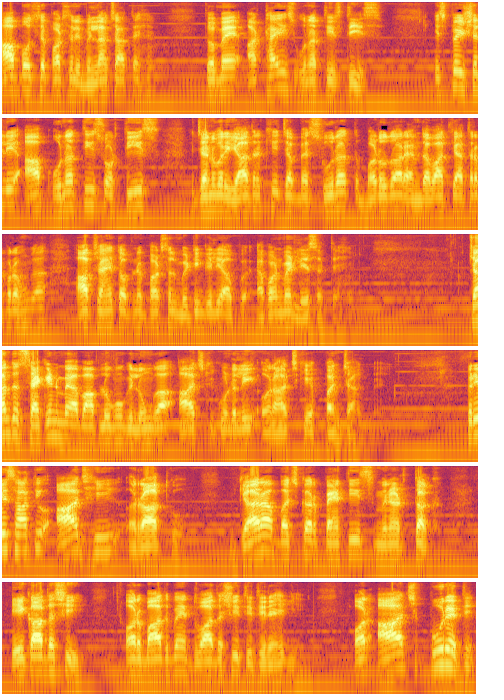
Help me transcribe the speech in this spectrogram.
आप मुझसे पर्सनली मिलना चाहते हैं तो मैं 28, उनतीस तीस स्पेशली आप उनतीस और 30 जनवरी याद रखिए, जब मैं सूरत, बड़ौदा और अहमदाबाद की यात्रा पर रहूँगा, आप चाहें तो अपने पर्सनल मीटिंग के लिए आप अपॉइंटमेंट ले सकते हैं। चंद सेकंड में अब आप लोगों की लूँगा आज की कुंडली और आज के पंचांग में। प्रिय साथियों, आज ही रात को ग्यारह बजकर पैंतीस मिनट तक एकादशी और बाद में द्वादशी तिथि रहेगी और आज पूरे दिन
